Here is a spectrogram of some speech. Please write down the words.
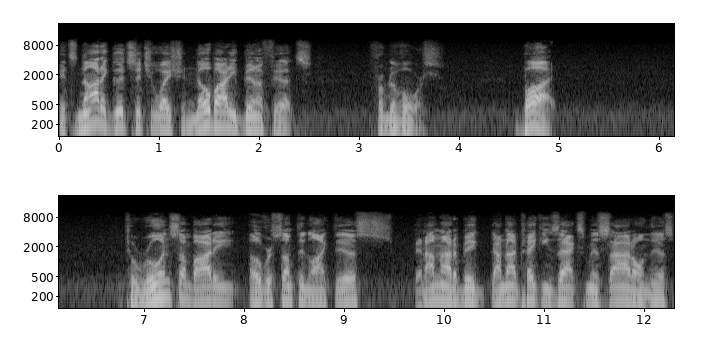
It's not a good situation. Nobody benefits from divorce, but to ruin somebody over something like this, and I'm not a big, I'm not taking Zach Smith's side on this.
